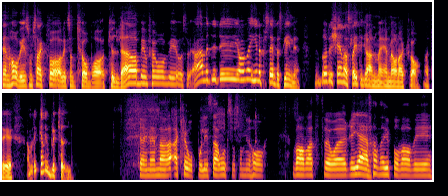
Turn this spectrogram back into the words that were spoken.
Sen har vi ju som sagt var liksom två bra kul derbyn får vi och så. Ja men det, det, jag var inne på Sebbes linje. Nu börjar det kännas lite grann med en månad kvar. Att det, ja, men det kan nog bli kul. Kan ju nämna Akropolis där också som ju har varvat två eh, rejäla nyförvärv i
